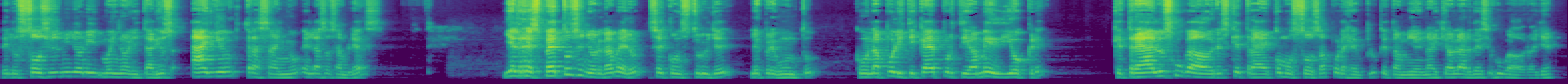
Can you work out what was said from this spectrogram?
de los socios minoritarios año tras año en las asambleas. Y el respeto, señor Gamero, se construye, le pregunto, con una política deportiva mediocre que trae a los jugadores que trae como Sosa, por ejemplo, que también hay que hablar de ese jugador ayer.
